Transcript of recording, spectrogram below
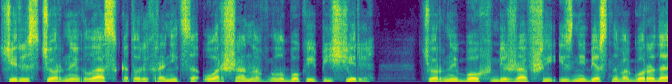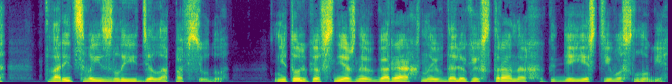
Через черный глаз, который хранится у Аршана в глубокой пещере, черный бог, бежавший из небесного города, творит свои злые дела повсюду не только в снежных горах, но и в далеких странах, где есть его слуги.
